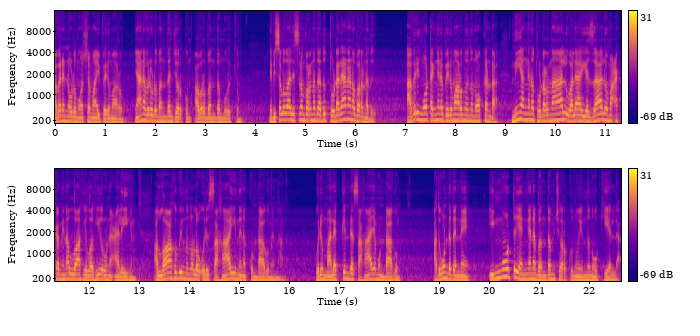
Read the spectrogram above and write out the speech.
അവരെന്നോട് മോശമായി പെരുമാറും. ഞാൻ അവരോട് ബന്ധം ചേർക്കും അവർ ബന്ധം മുറിക്കും. നബി സല്ലാ അലൈഹി സ്വലം പറഞ്ഞത് അത് തുടരാനാണ് പറഞ്ഞത്. അവരിങ്ങോട്ട് എങ്ങനെ പെരുമാറുന്നു എന്ന് നോക്കണ്ട. നീ അങ്ങനെ തുടർന്നാൽ വല യസാലു മഅക മിനല്ലാഹി ലഹീറുൻ അലൈഹിം. അള്ളാഹുവിൽ നിന്നുള്ള ഒരു സഹായി നിനക്കുണ്ടാകുമെന്നാണ്. ഒരു മലക്കിന്റെ സഹായമുണ്ടാകും. അതുകൊണ്ട് തന്നെ ഇങ്ങോട്ട് എങ്ങനെ ബന്ധം ചേർക്കുന്നു എന്ന് നോക്കിയല്ല.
